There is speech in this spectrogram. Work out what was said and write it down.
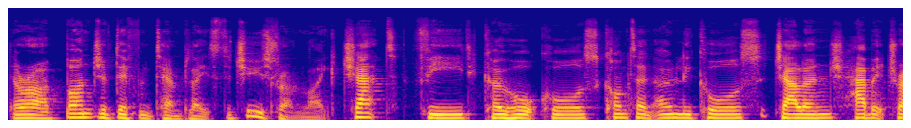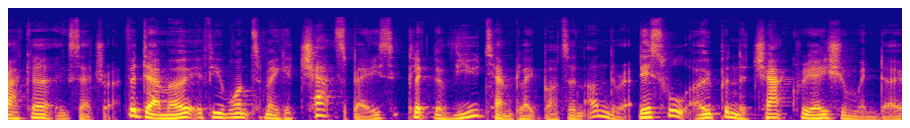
There are a bunch of different templates to choose from like chat, feed, cohort course, content only course, challenge, habit tracker, etc. For demo, if you want to make a chat space, click the View Template button under it. This will open the chat creation window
